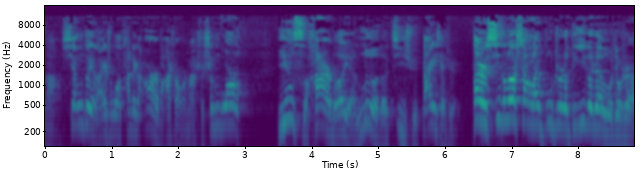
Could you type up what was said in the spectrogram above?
啊。相对来说，他这个二把手呢是升官了，因此哈尔德也乐得继续待下去。但是希特勒上来布置的第一个任务就是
